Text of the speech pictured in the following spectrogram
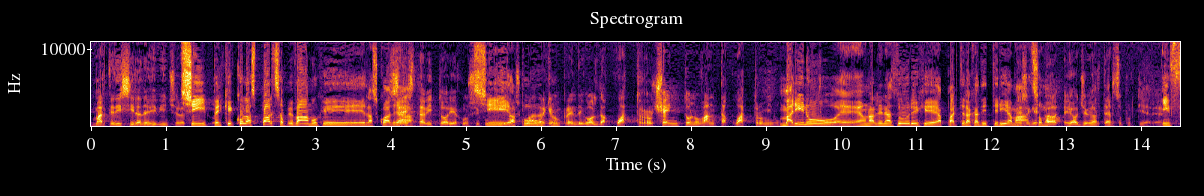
martedì sì la devi vincere. Sì, perché con la Spal sapevamo che la squadra Sesta vittoria consecutiva, Sì, squadra appunto. che non prende gol da 494 minuti. Marino è è un allenatore che a parte la cadetteria, ma Pensa che- insomma e oggi aveva il terzo portiere. eh. Infatti.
